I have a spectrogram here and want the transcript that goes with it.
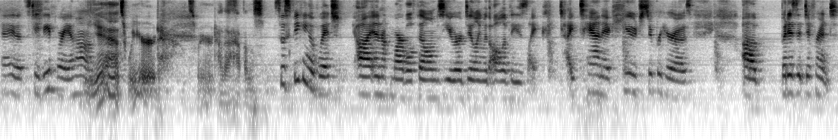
Hey, that's TV for you, huh? Yeah, it's weird. It's weird how that happens. So speaking of which, uh, in Marvel films, you are dealing with all of these like titanic, huge superheroes. Uh, but is it different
